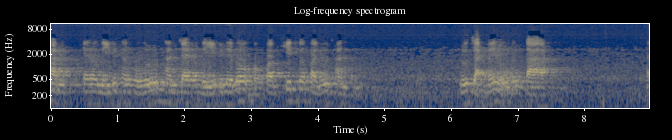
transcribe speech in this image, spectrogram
ทันใจเราหนีไปทางหูรู้ทันใจเราหนีไปในโลกของความคิดก็คอยรู้ทัน รู้จักไม่หลงทางตาใคร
